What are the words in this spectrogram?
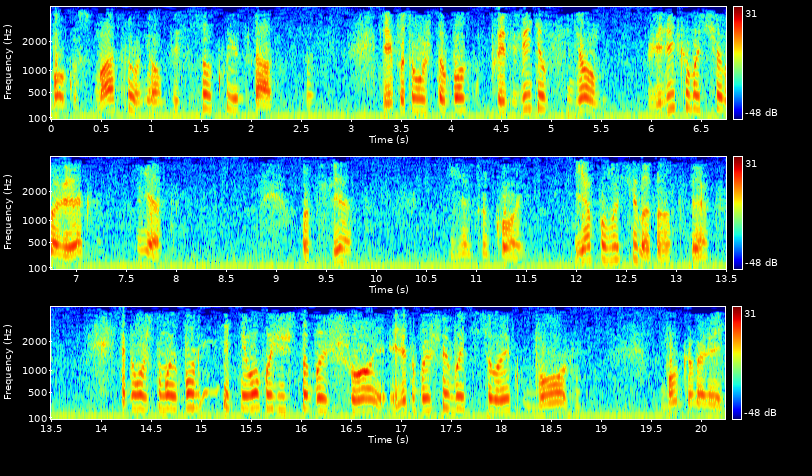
Бог усматривал в нем высокую нравственность. И потому что Бог предвидел в нем великого человека? Нет. Ответ есть другой. Я получил этот ответ. Я думал, что мой Бог от него хочет что большое. Или это большой будет человек Бога. Бог говорит,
